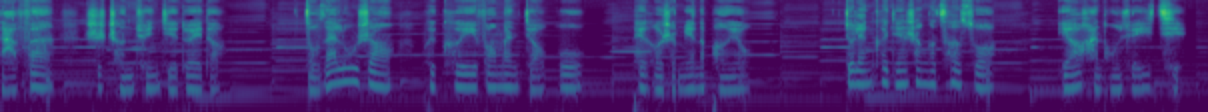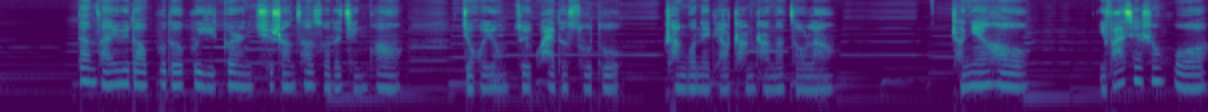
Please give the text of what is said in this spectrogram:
打饭是成群结队的，走在路上会刻意放慢脚步，配合身边的朋友，就连课间上个厕所，也要喊同学一起。但凡遇到不得不一个人去上厕所的情况，就会用最快的速度穿过那条长长的走廊。成年后，你发现生活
